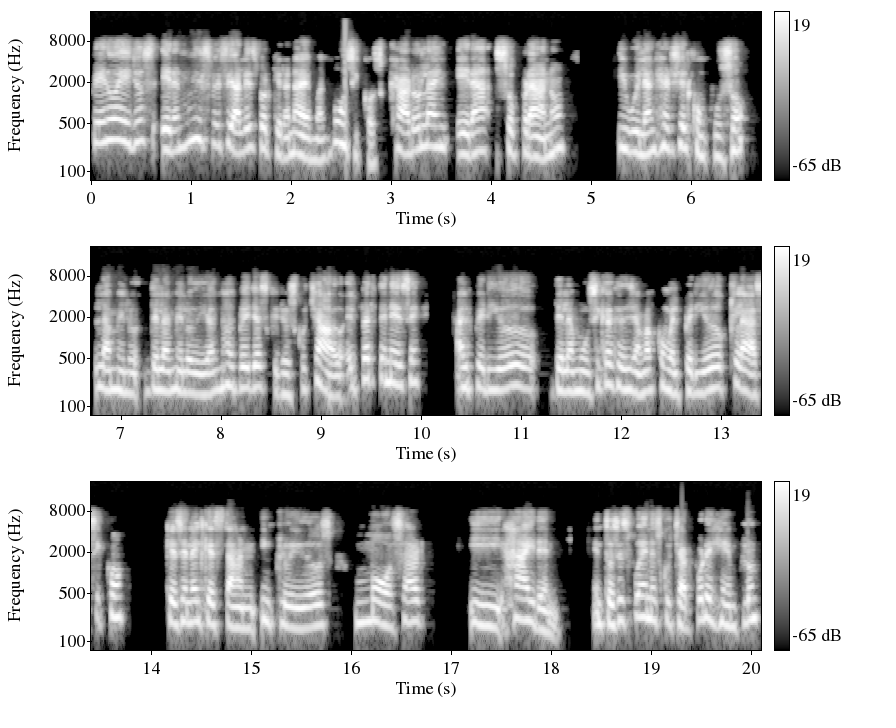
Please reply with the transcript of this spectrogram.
Pero ellos eran muy especiales porque eran además músicos. Caroline era soprano y William Herschel compuso de las melodías más bellas que yo he escuchado. Él pertenece al periodo de la música que se llama como el periodo clásico, que es en el que están incluidos Mozart y Haydn. Entonces pueden escuchar, por ejemplo,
